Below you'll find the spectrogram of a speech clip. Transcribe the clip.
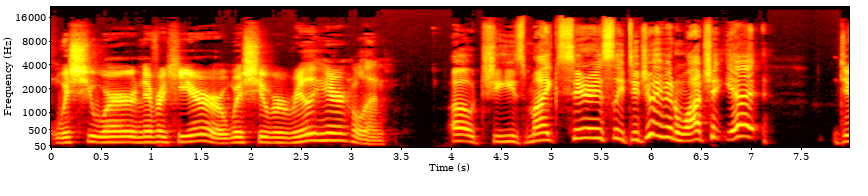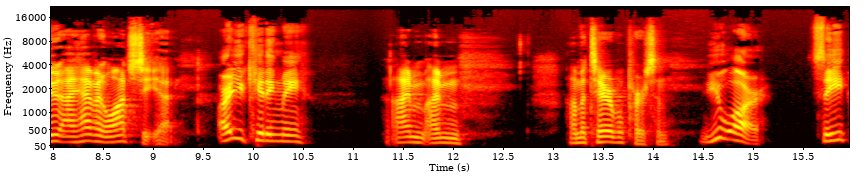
wish you were never here, or wish you were really here. Hold on, Oh, geez, Mike. Seriously, did you even watch it yet? dude. I haven't watched it yet. Are you kidding me? I'm I'm I'm a terrible person. You are. See,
